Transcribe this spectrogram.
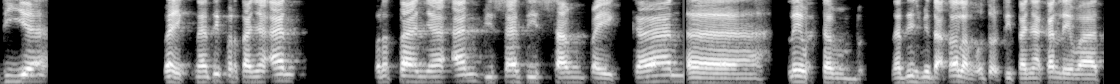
dia. Baik nanti pertanyaan pertanyaan bisa disampaikan uh, lewat nanti minta tolong untuk ditanyakan lewat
